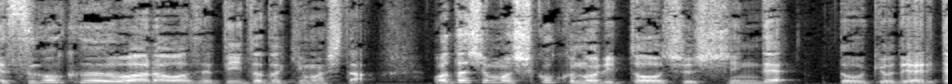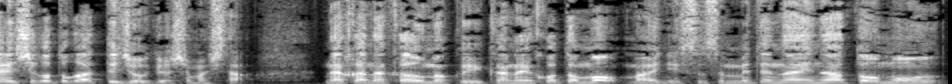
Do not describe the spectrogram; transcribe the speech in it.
ー、すごく笑わせていただきました。私も四国の離島出身で、東京でやりたい仕事があって上京しました。なかなかうまくいかないことも前に進めてないなと思う、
